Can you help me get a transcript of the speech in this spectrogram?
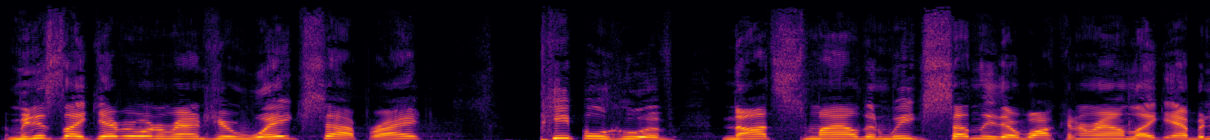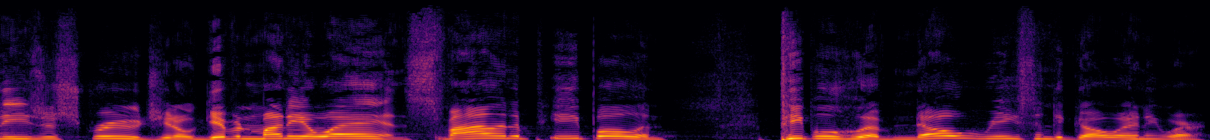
I mean, it's like everyone around here wakes up, right? People who have not smiled in weeks, suddenly they're walking around like Ebenezer Scrooge, you know, giving money away and smiling at people and People who have no reason to go anywhere.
